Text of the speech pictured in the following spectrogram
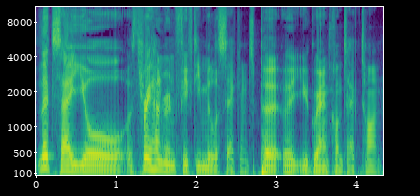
let's say you're 350 milliseconds per uh, your ground contact time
